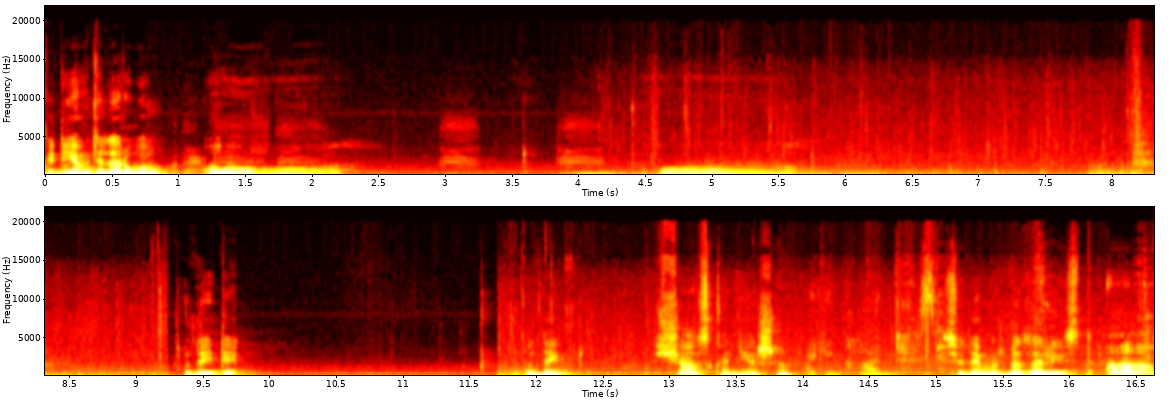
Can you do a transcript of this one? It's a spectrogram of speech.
Підйом лідорубом. О. О. Куди йти? Туди. Щас, звісно. Сюди можна залізти. А.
